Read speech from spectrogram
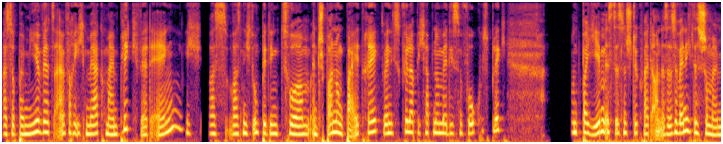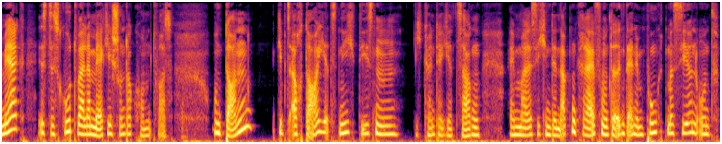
Also bei mir wird's einfach, ich merke, mein Blick wird eng, ich, was, was nicht unbedingt zur Entspannung beiträgt, wenn ich das Gefühl habe, ich habe nur mehr diesen Fokusblick. Und bei jedem ist es ein Stück weit anders. Also wenn ich das schon mal merke, ist es gut, weil dann merke ich schon, da kommt was. Und dann gibt's auch da jetzt nicht diesen, ich könnte jetzt sagen, einmal sich in den Nacken greifen, unter irgendeinem Punkt massieren und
